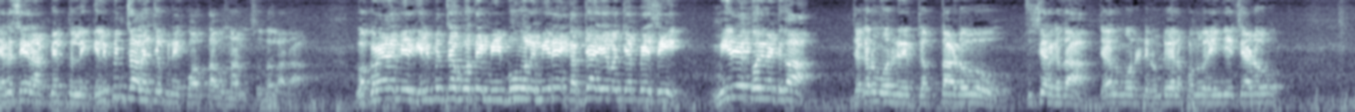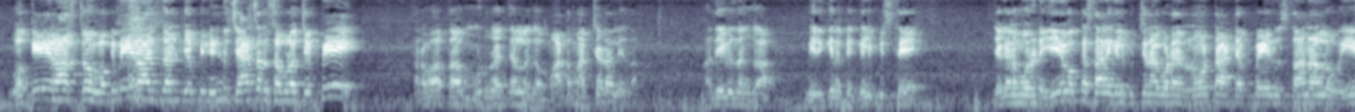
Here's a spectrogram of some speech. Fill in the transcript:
జనసేన అభ్యర్థుల్ని గెలిపించాలని చెప్పి నేను కోరుతా ఉన్నాను సుదలరా ఒకవేళ మీరు గెలిపించకపోతే మీ భూములు మీరే కబ్జా చేయమని చెప్పేసి మీరే కోరినట్టుగా జగన్మోహన్ రెడ్డి రేపు చెప్తాడు. చూశారు కదా జగన్మోహన్ రెడ్డి రెండు వేల పంతొమ్మిది ఏం చేశాడు? ఒకే రాష్ట్రం ఒకటే రాజధాని చెప్పి నిండు శాసనసభలో చెప్పి తర్వాత మూడు రాజ్యాలుగా మాట మార్చాడా లేదా? అదేవిధంగా మీరు గినక గెలిపిస్తే జగన్మోహన్ రెడ్డి ఏ ఒక్క స్థానం గెలిపించినా కూడా నూట డెబ్బై ఐదు స్థానాల్లో ఏ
